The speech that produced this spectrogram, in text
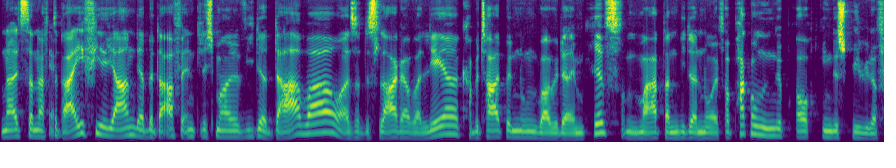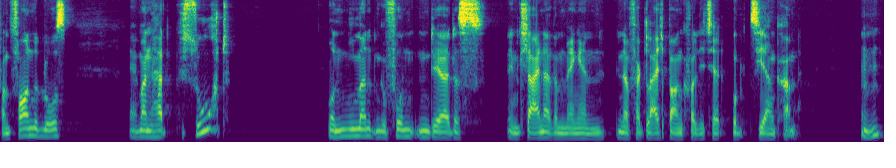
Und als dann nach ja. drei, vier Jahren der Bedarf endlich mal wieder da war, also das Lager war leer, Kapitalbindung war wieder im Griff und man hat dann wieder neue Verpackungen gebraucht, ging das Spiel wieder von vorne los. Man hat gesucht und niemanden gefunden, der das in kleineren Mengen in einer vergleichbaren Qualität produzieren kann. Mhm.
